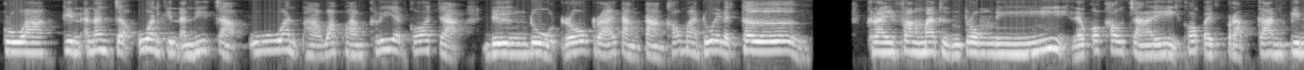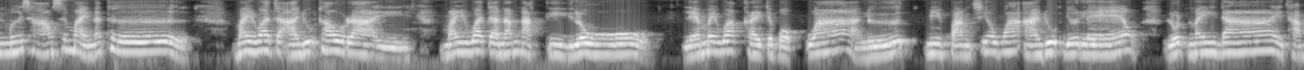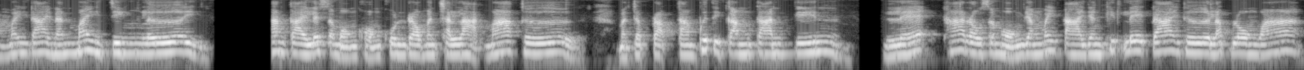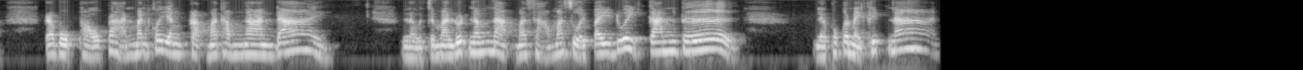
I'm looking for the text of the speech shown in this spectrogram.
กลัวกินอันนั้นจะอ้วนกินอันนี้จะอ้วน ภาวะความเครียดก็จะดึงดูดโรคร้ายต่างๆ เข้ามาด้วยแหละเธอ ใครฟังมาถึงตรงนี้ แล้วก็เข้าใจก็ไปปรับการกินมื้อเช้าเสียใหม่นะเธอ ไม่ว่าจะอายุเท่าไหร่ ไม่ว่าจะน้ำหนักกี่โล และไม่ว่าใครจะบอกว่าหรือมีความเชื่อว่าอายุเยอะแล้ว ลดไม่ได้ทำไม่ได้นั้นไม่จริงเลยร่างกายและสมองของคนเรามันฉลาดมากเธอ มันจะปรับตามพฤติกรรมการกิน และถ้าเราสมองยังไม่ตายยังคิดเลขได้เธอรับรองว่า ระบบเผาผลาญมันก็ยังกลับมาทำงานได้ เราจะมาลดน้ำหนักมาสาวมาสวยไปด้วยกันเธอ แล้วพบกันใหม่คลิปหน้า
